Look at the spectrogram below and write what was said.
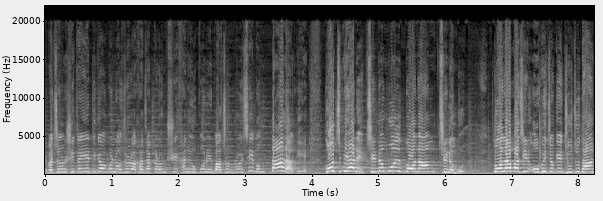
এবার চলুন সিতাইয়ের দিকে একবার নজর রাখা যাক, কারণ সেখানে উপনির্বাচন রয়েছে এবং তার আগে কোচবিহারে তৃণমূল বনাম তৃণমূল। তোলাবাজির অভিযোগে যুযুধান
